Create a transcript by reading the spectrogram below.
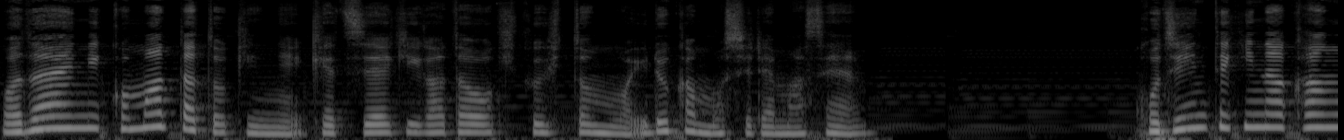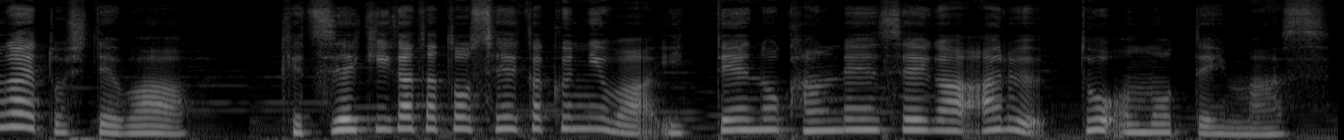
話題に困った時に血液型を聞く人もいるかもしれません。個人的な考えとしては、血液型と性格には一定の関連性があると思っています。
